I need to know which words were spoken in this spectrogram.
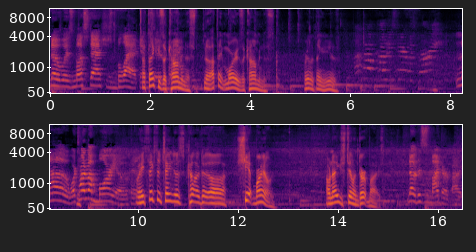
no his mustache is black? I think he's a brown? communist. No, I think Mario's a communist. I really think he is. No, we're talking about Mario. Okay. Well, he's fixing to change his color to uh, shit brown. Oh, now you're stealing dirt bikes. No, this is my dirt bike.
